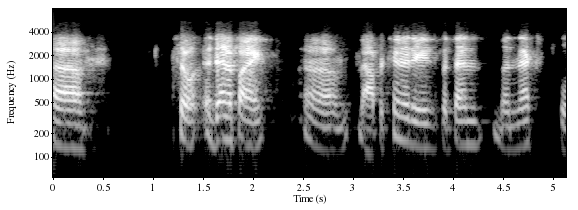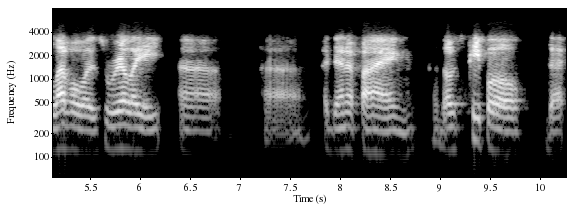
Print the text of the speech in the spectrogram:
Uh, so identifying um, opportunities, but then the next level is really uh, uh, identifying those people that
